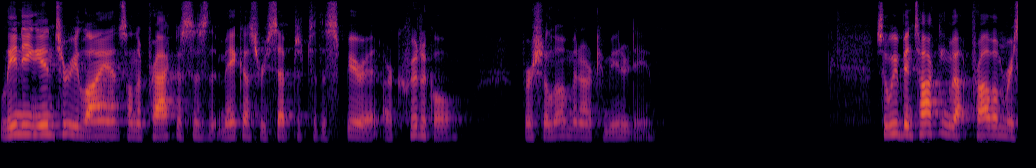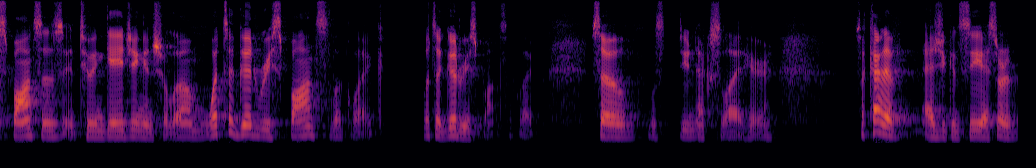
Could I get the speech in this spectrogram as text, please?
leaning into reliance on the practices that make us receptive to the Spirit are critical for shalom in our community. So, we've been talking about problem responses to engaging in shalom. What's a good response look like? What's a good response look like? So, let's do next slide here. So, kind of, as you can see, I sort of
